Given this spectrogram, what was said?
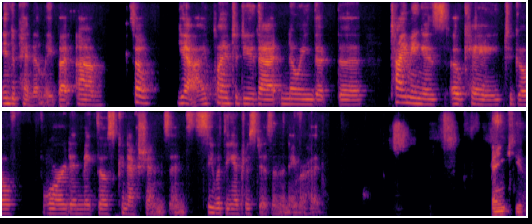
independently, but um, so yeah, I plan to do that knowing that the timing is okay to go forward and make those connections and see what the interest is in the neighborhood. Thank you.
